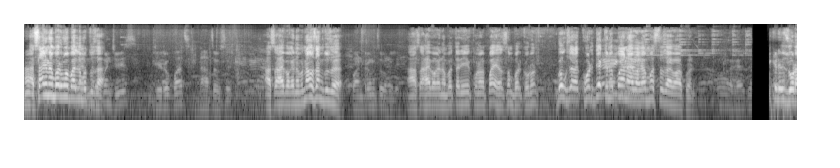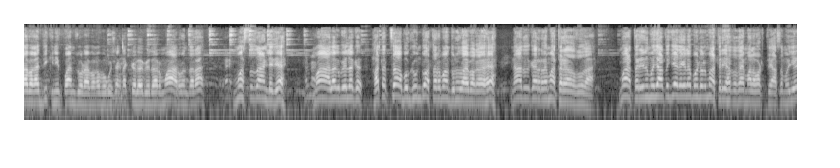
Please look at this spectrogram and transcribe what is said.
हा सांग नंबर मोबाईल नंबर तुझा. पंचवीस झिरो पाच दहा चौसष्ट. असं आहे बघा नंबर नाव सांग तुझं. पांडुरंग चौगले. असं आहे बघा नंबर तरी कोणाला पाहिजे संपर्क करून. बघू शकता कोण देखणं पान आहे बघा मस्तच आहे बघा कोण इकडे जोडा बघा दिकनी पान जोडा बघा बघू शकता कलर बिलर मारून जरा मस्तच आणले त्या मालक बेलक हातात चाबू घेऊन दोतारा बांधून आहे बघा हे. नादच करायला म्हाताऱ्या होता म्हातारीने म्हणजे आता गेल्या गेल्या बंडल म्हातारी हातात आहे मला वाटतं असं म्हणजे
